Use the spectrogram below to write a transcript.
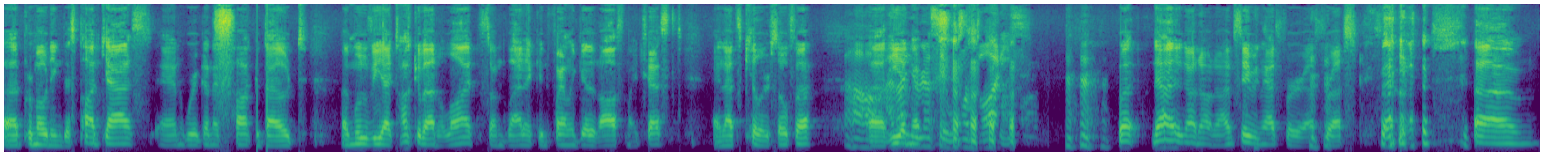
uh, promoting this podcast, and we're going to talk about a movie I talk about a lot, so I'm glad I can finally get it off my chest, and that's Killer Sofa. Oh, uh, I thought you were going to say Warm Bodies. but no, no, no, no. I'm saving that for uh, for us. um,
